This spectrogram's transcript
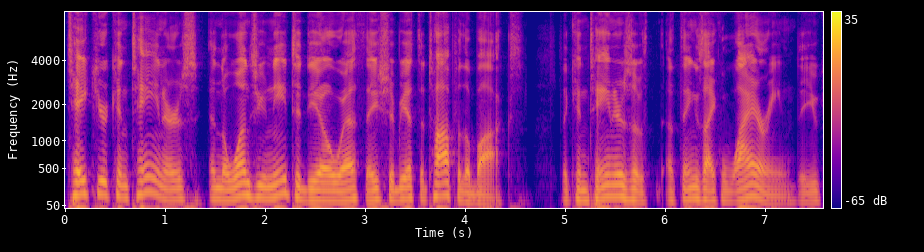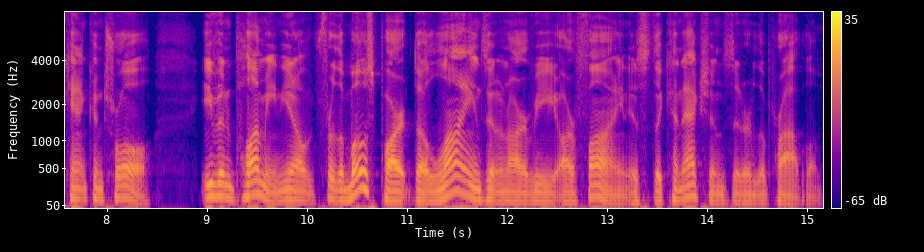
Take your containers and the ones you need to deal with, they should be at the top of the box. The containers of, of things like wiring that you can't control, even plumbing, you know, for the most part, the lines in an RV are fine. It's the connections that are the problem.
